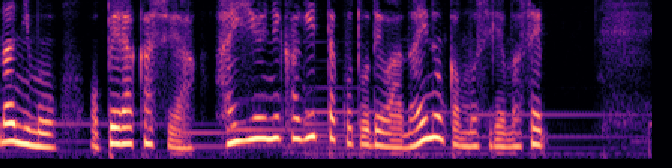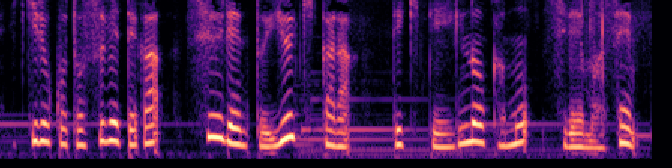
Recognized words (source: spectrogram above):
何もオペラ歌手や俳優に限ったことではないのかもしれません。生きることすべてが修練と勇気からできているのかもしれません。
